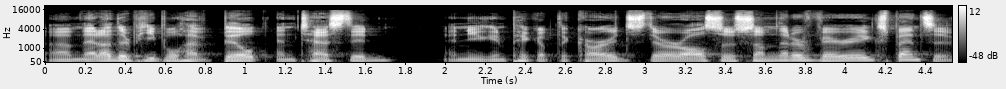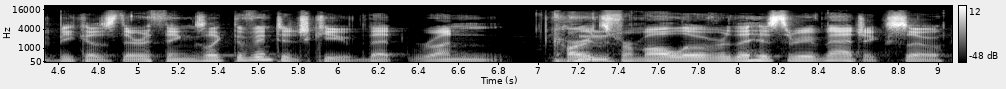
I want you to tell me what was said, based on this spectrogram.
um, that other people have built and tested and you can pick up the cards there are also some that are very expensive because there are things like the vintage cube that run cards mm-hmm. from all over the history of magic so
